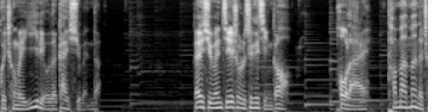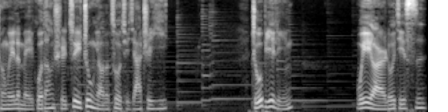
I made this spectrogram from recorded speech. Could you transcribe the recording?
会成为一流的盖许文的。盖许文接受了这个警告，后来他慢慢的成为了美国当时最重要的作曲家之一。卓别林、威尔·罗杰斯、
